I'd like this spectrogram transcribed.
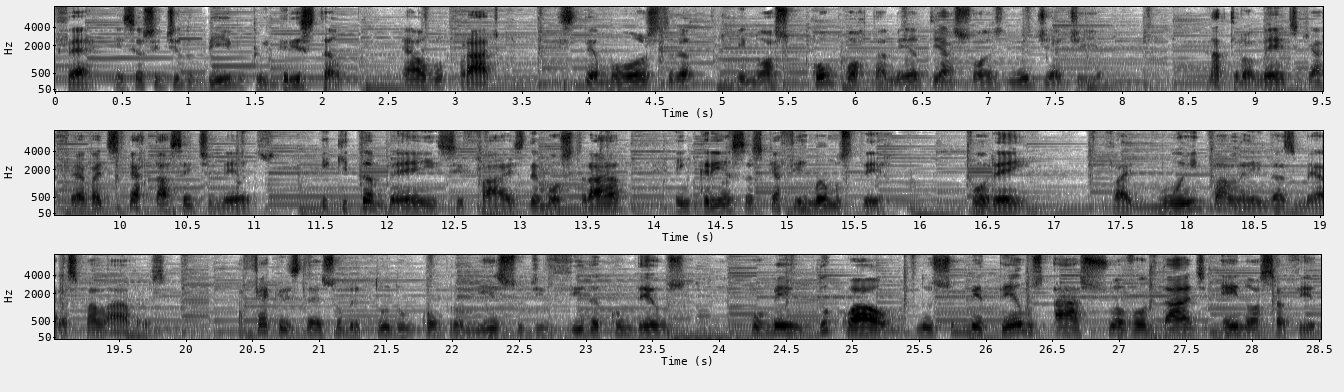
Fé, em seu sentido bíblico e cristão, é algo prático que se demonstra em nosso comportamento e ações no dia a dia. Naturalmente que a fé vai despertar sentimentos e que também se faz demonstrar em crenças que afirmamos ter. Porém, vai muito além das meras palavras. A fé cristã é, sobretudo, um compromisso de vida com Deus, por meio do qual nos submetemos à Sua vontade em nossa vida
